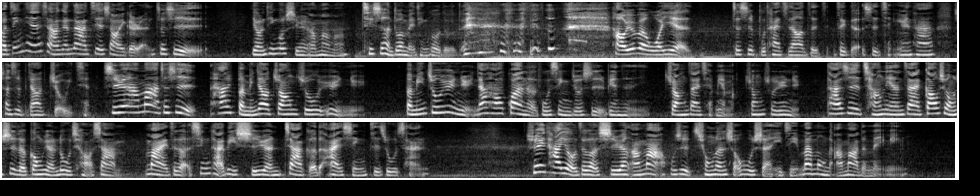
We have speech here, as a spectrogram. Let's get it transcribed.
我今天想要跟大家介绍一个人，就是有人听过石原阿嬷吗？其实很多人没听过，对不对？好，原本我也就是不太知道这这个事情，因为他算是比较久以前。石原阿嬷就是她本名叫庄珠玉女，本名珠玉女，那她冠了夫姓就是变成庄在前面嘛，庄珠玉女。她是常年在高雄市的公园路桥下卖这个新台币十元价格的爱心自助餐，所以他有这个十元阿嬷或是穷人守护神以及卖梦的阿嬷的美名。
